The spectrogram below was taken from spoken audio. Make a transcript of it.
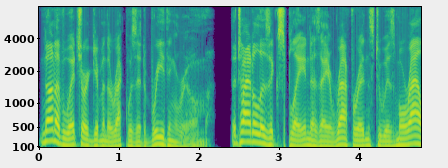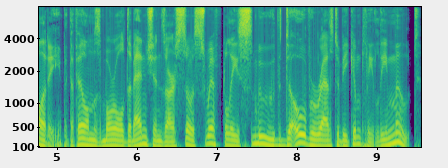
none of which are given the requisite breathing room. The title is explained as a reference to his morality, but the film's moral dimensions are so swiftly smoothed over as to be completely moot.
